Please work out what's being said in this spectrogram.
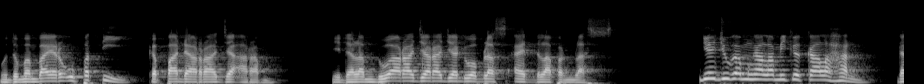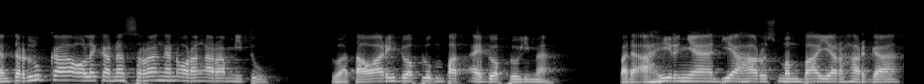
untuk membayar upeti kepada Raja Aram. Di dalam dua Raja-Raja 12 ayat 18. Dia juga mengalami kekalahan dan terluka oleh karena serangan orang Aram itu. Dua Tawarikh 24 ayat 25. Pada akhirnya dia harus membayar harga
